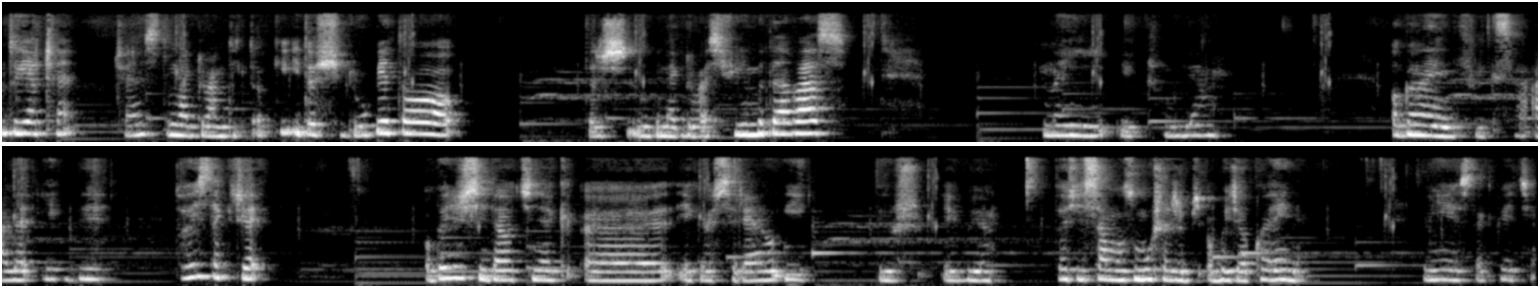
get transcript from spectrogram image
No to ja czę- często nagrywam TikToki i dość lubię to. Też lubię nagrywać filmy dla Was. No i jak mówiłam, Netflixa, ale jakby to jest tak, że obejrzysz jeden odcinek e, jakiegoś serialu i to już jakby to się samo zmusza, żebyś obejrzał kolejny. To nie jest tak, wiecie.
